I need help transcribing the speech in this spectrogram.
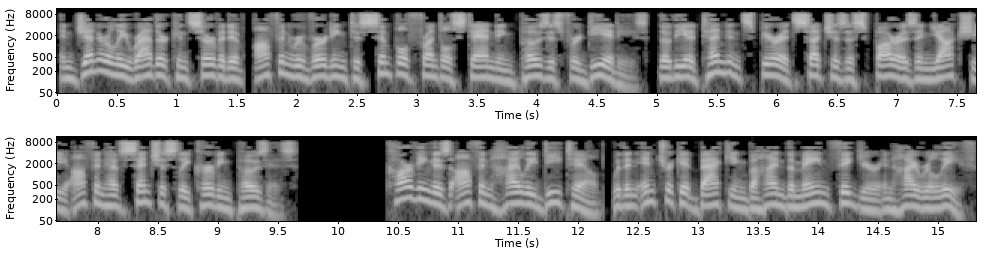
and generally rather conservative, often reverting to simple frontal standing poses for deities, though the attendant spirits such as Apsaras and Yakshi often have sensuously curving poses. Carving is often highly detailed, with an intricate backing behind the main figure in high relief.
